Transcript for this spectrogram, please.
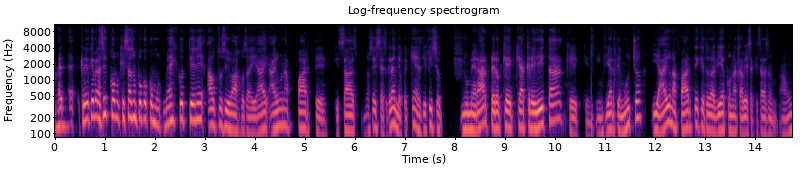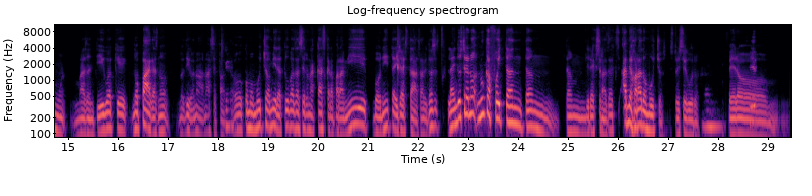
eh, eh, creo que Brasil, como quizás un poco como México, tiene altos y bajos ahí. Hay, hay una parte quizás, no sé si es grande o pequeña, es difícil numerar, pero que, que acredita, que, que, invierte mucho y hay una parte que todavía con una cabeza quizás aún más antigua que no pagas, ¿no? No digo, no, no hace falta. O como mucho, mira, tú vas a hacer una cáscara para mí bonita y ya está, ¿sabes? Entonces, la industria no, nunca fue tan, tan, tan direccionada. Ha mejorado mucho, estoy seguro. Pero...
